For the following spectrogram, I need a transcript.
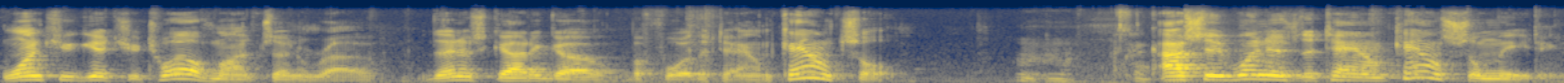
once you get your twelve months in a row, then it's gotta go before the town council. I said, when is the town council meeting?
